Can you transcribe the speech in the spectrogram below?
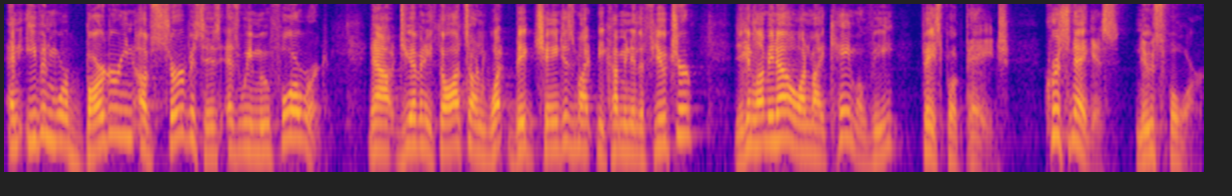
and even more bartering of services as we move forward. Now, do you have any thoughts on what big changes might be coming in the future? You can let me know on my KMOV Facebook page. Chris Nagus, News 4.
